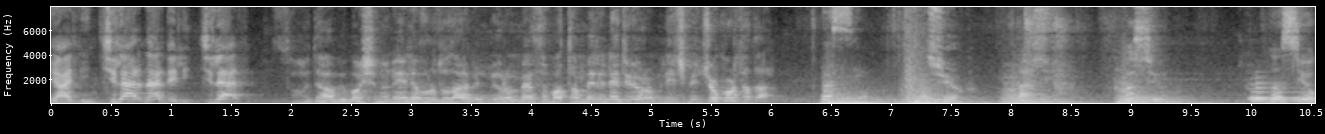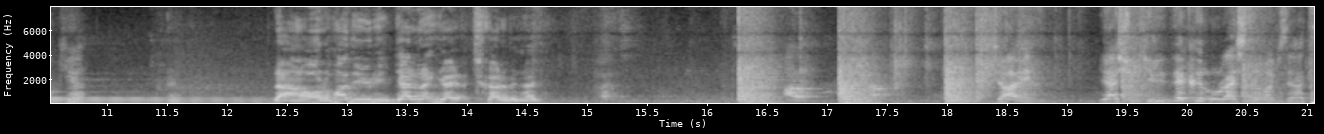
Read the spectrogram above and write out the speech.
Ya linççiler nerede linççiler? Sade abi başına neyle vurdular bilmiyorum. Ben sabahtan beri ne diyorum? Linç mi yok ortada. Nasıl yok? Nasıl yok? Nasıl? Nasıl yok? Nasıl yok ya? Lan oğlum hadi yürüyün. Gel lan gel. Çıkar beni hadi. Cavit, ya şu kilidi de kır uğraştırma bizi hadi.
